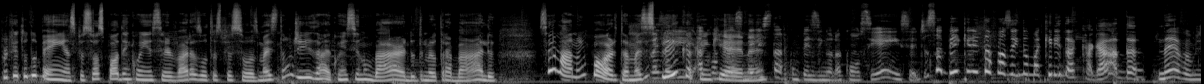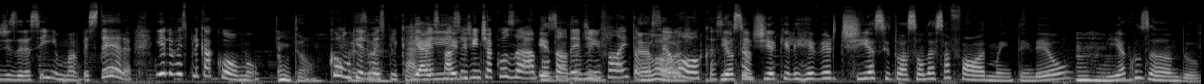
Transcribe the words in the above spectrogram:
Porque tudo bem, as pessoas podem conhecer várias outras pessoas, mas então diz, ah, eu conheci num bar, do meu trabalho. Sei lá, não importa, mas, Mas explica aí quem que é, dele né? estar com um pezinho na consciência, de saber que ele tá fazendo uma querida cagada, né? Vamos dizer assim, uma besteira. E ele vai explicar como? Então. Como que ele vai é. explicar? E é aí mais fácil ele- a gente acusar, apontar o dedinho e Exatamente. falar, então, É você é lógico. louca. E eu você tá- sentia que ele revertia a situação dessa forma, entendeu? Uhum. Ia acusando.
